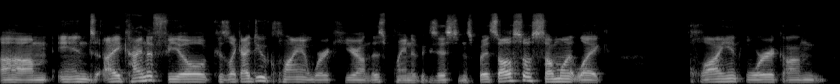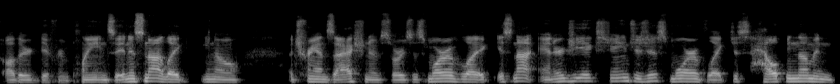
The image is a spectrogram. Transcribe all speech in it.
Um, and I kind of feel because like I do client work here on this plane of existence, but it's also somewhat like client work on other different planes. And it's not like, you know, a transaction of sorts. It's more of like it's not energy exchange, it's just more of like just helping them and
